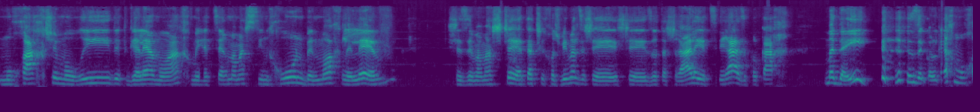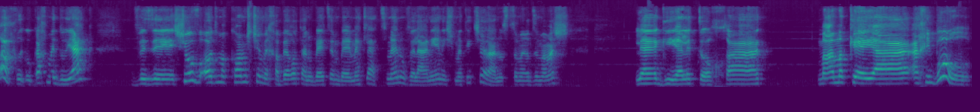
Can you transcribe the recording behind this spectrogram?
מוכח שמוריד את גלי המוח, מייצר ממש סינכרון בין מוח ללב, שזה ממש, אתה יודע, כשחושבים על זה ש, שזאת השראה ליצירה, זה כל כך מדעי, זה כל כך מוכח, זה כל כך מדויק, וזה שוב עוד מקום שמחבר אותנו בעצם באמת לעצמנו ולאני הנשמתית שלנו, זאת אומרת, זה ממש להגיע לתוך מעמקי החיבור,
